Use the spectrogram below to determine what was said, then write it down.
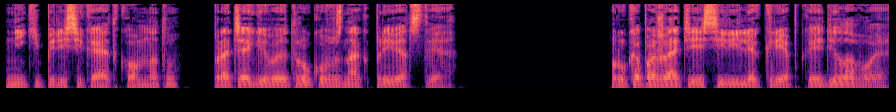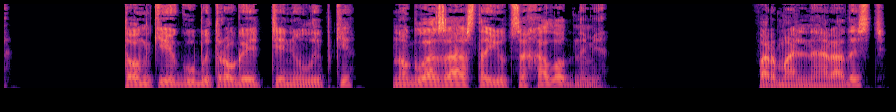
Ники пересекает комнату, протягивает руку в знак приветствия. Рукопожатие Сириля крепкое деловое. Тонкие губы трогает тень улыбки, но глаза остаются холодными. Формальная радость,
